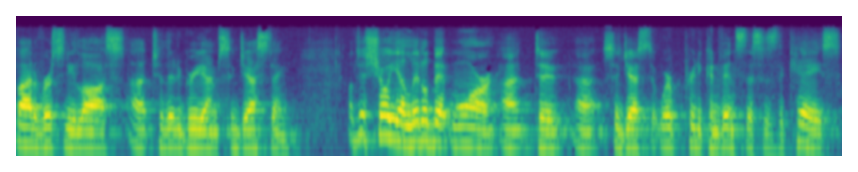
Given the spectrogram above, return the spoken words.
biodiversity loss uh, to the degree I'm suggesting? I'll just show you a little bit more uh, to uh, suggest that we're pretty convinced this is the case.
